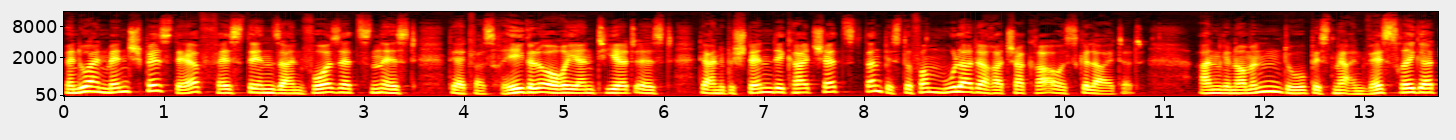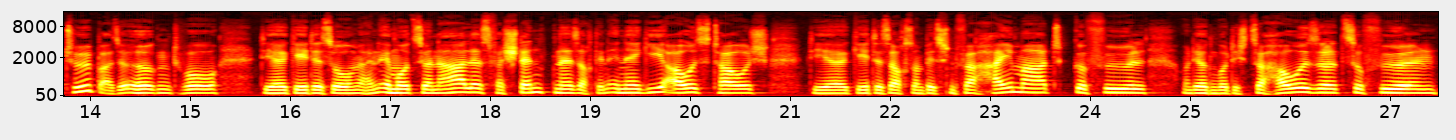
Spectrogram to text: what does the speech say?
Wenn du ein Mensch bist, der feste in seinen Vorsätzen ist, der etwas regelorientiert ist, der eine Beständigkeit schätzt, dann bist du vom Muladhara Chakra ausgeleitet. Angenommen, du bist mehr ein wässriger Typ, also irgendwo dir geht es um ein emotionales Verständnis, auch den Energieaustausch, dir geht es auch so ein bisschen für Heimatgefühl und irgendwo dich zu Hause zu fühlen,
